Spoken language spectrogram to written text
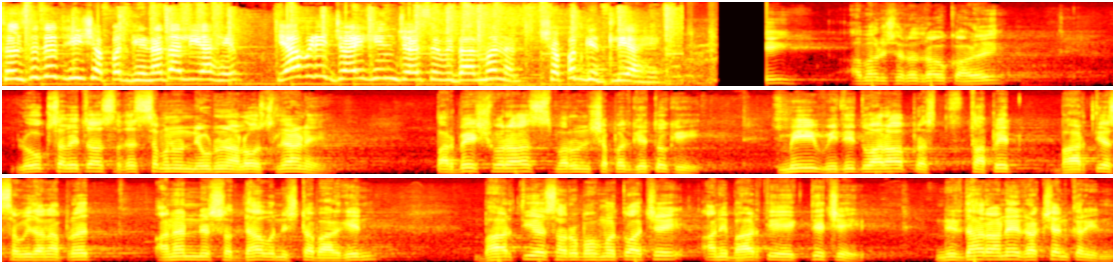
संसदेत ही शपथ घेण्यात आली आहे. यावेळी जय हिंद जय संविधान म्हणत शपथ घेतली आहे. अमर शरदराव काळे लोकसभेचा सदस्य म्हणून निवडून आलो असल्याने परमेश्वरास स्मरून शपथ घेतो की मी विधीद्वारा प्रस्थापित भारतीय संविधानाप्रत अनन्य श्रद्धा व निष्ठा बाळगेन. भारतीय सार्वभौमत्वाचे आणि भारतीय एकतेचे निर्धाराने रक्षण करीन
